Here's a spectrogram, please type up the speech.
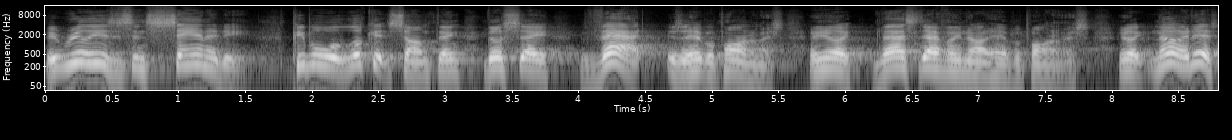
It really is. It's insanity. People will look at something, they'll say, that is a hippopotamus. And you're like, that's definitely not a hippopotamus. You're like, no, it is.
